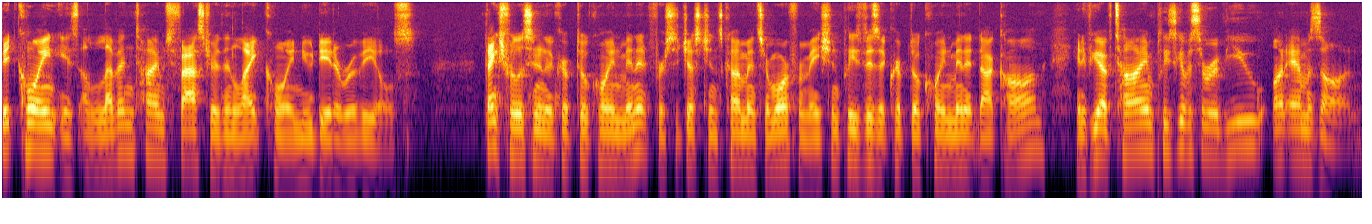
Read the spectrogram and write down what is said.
Bitcoin is 11 times faster than Litecoin, new data reveals. Thanks for listening to the Crypto Coin Minute. For suggestions, comments, or more information, please visit CryptoCoinMinute.com. And if you have time, please give us a review on Amazon.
